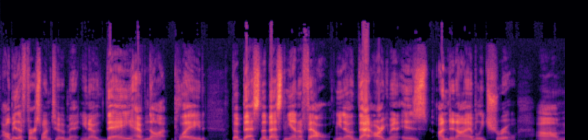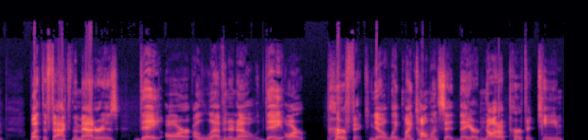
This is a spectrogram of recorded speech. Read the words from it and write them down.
I'll be the first one to admit, you know, they have not played the best, the best in the NFL. You know, that argument is undeniably true. Um, but the fact of the matter is, they are 11 and 0. They are perfect. You know, like Mike Tomlin said, they are not a perfect team,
